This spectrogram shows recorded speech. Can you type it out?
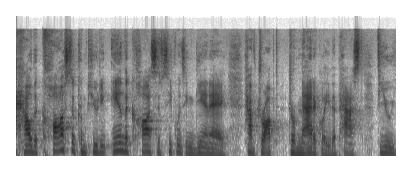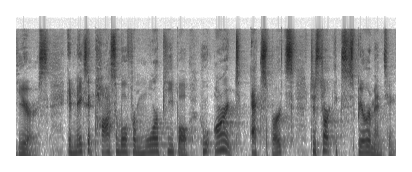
how the cost of computing and the cost of sequencing DNA have dropped dramatically the past few years. It makes it possible for more people who aren't experts to start experimenting.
